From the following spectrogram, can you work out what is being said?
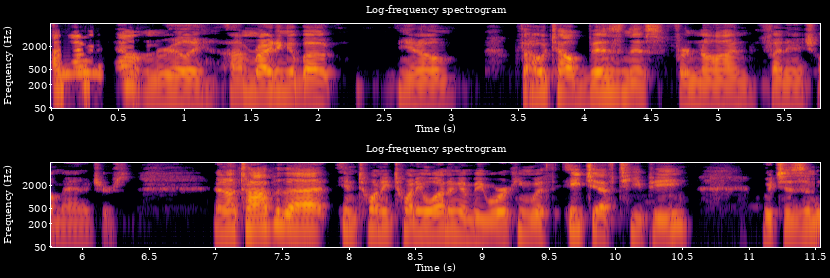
I'm not an accountant really. I'm writing about, you know, the hotel business for non financial managers. And on top of that, in 2021, I'm going to be working with HFTP, which is an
